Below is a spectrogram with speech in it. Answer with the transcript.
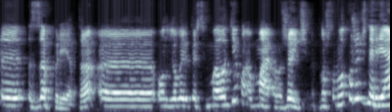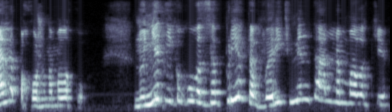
э, запрета, э, он говорит, то есть в молоке женщины, потому что молоко женщины реально похоже на молоко. Но нет никакого запрета варить в миндальном молоке,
